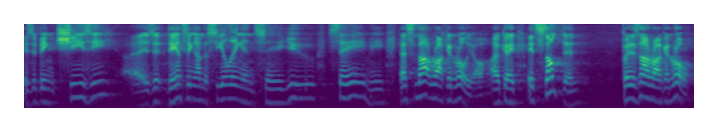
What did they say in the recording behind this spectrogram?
Is it being cheesy? Uh, is it dancing on the ceiling and say you, say me? That's not rock and roll, y'all. Okay, it's something, but it's not rock and roll.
